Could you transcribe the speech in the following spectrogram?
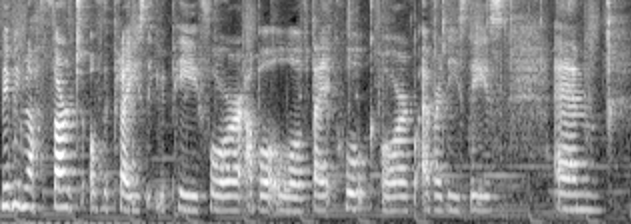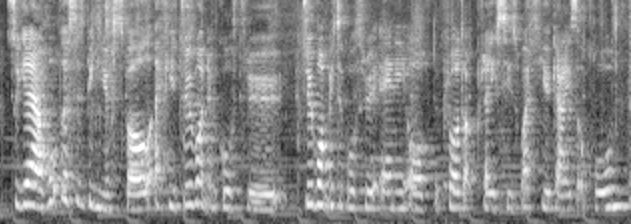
maybe even a third of the price that you would pay for a bottle of Diet Coke or whatever these days. Um, so yeah, I hope this has been useful. If you do want to go through, do want me to go through any of the product prices with you guys at home,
